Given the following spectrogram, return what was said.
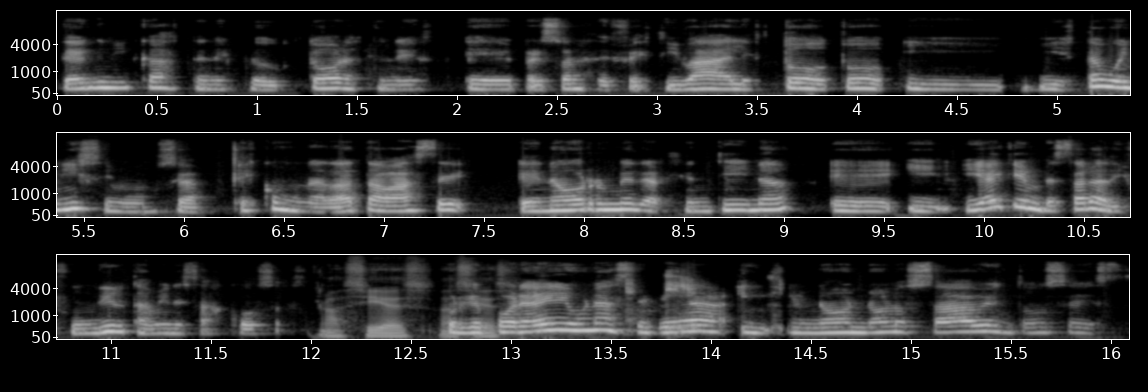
técnicas, tenés productoras, tenés eh, personas de festivales, todo, todo, y, está buenísimo, o sea, es como una database enorme de Argentina eh, y, y hay que empezar a difundir también esas cosas. Así es. así Porque es. por ahí una se queda y, y no, no lo sabe, entonces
